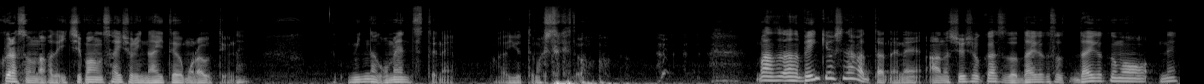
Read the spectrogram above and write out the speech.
クラスの中で一番最初に内定をもらうっていうね。みんなごめんっつってね、言ってましたけど まあ、勉強しなかったんでね、あの、就職活動、大学、大学もね、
